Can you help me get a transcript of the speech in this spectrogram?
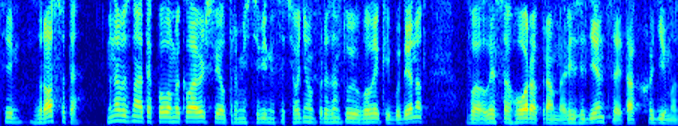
Всім здравствуйте. Мене ви знаєте Павло Миколаївич, ріелтор в місті Вінниця. Сьогодні я презентую великий будинок в Лиса Гора, прям резиденція. Так, ходімо.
